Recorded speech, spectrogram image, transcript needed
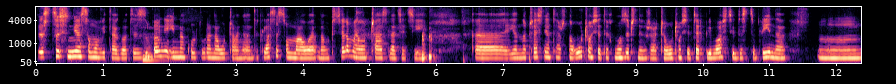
To jest coś niesamowitego. To jest Hmm. zupełnie inna kultura nauczania. Te klasy są małe, nauczyciele mają czas dla dzieci. E, jednocześnie też no, uczą się tych muzycznych rzeczy, uczą się cierpliwości, dyscypliny. Mm,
